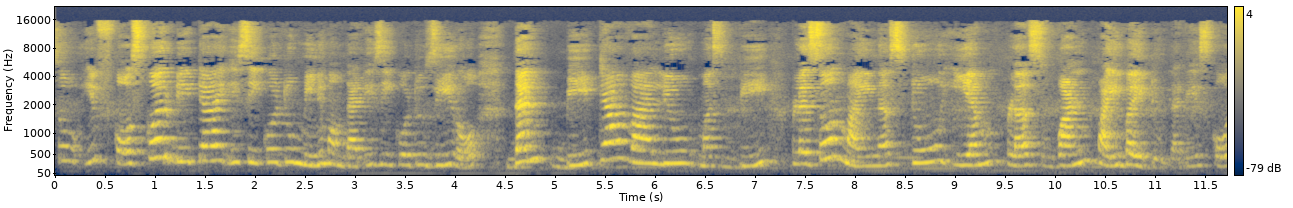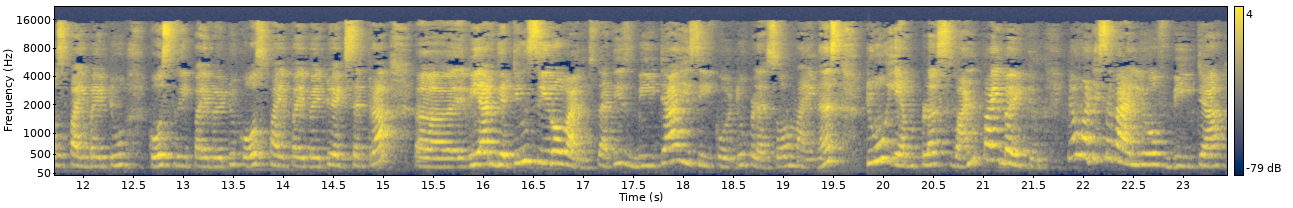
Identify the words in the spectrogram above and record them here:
So if cos square beta is equal to minimum that is equal to 0 then beta value must be plus or minus 2m plus 1 pi by 2 that is cos pi by 2 cos 3 pi by 2 cos 5 pi by 2 etc. Uh, we are getting 0 values that is beta is equal to plus or minus 2m plus 1 pi by 2. Now what is the value of beta?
